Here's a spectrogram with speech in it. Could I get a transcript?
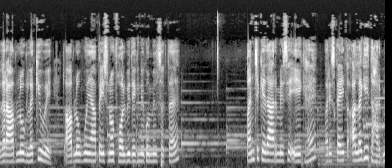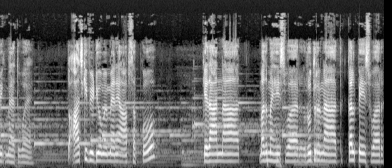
अगर आप लोग लकी हुए तो आप लोगों को यहाँ पे स्नोफॉल भी देखने को मिल सकता है। पंच केदार में से एक है और इसका एक अलग ही धार्मिक महत्व है। तो आज की वीडियो में मैंने आप सबको केदारनाथ, मदमहेश्वर, रुद्रनाथ, कल्पेश्वर,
